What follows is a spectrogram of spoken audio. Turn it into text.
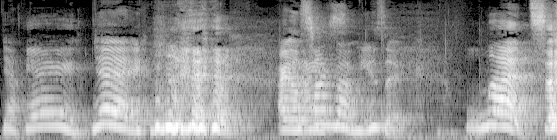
yeah, Yay. yay! All right, let's talk about music. Let's. um,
